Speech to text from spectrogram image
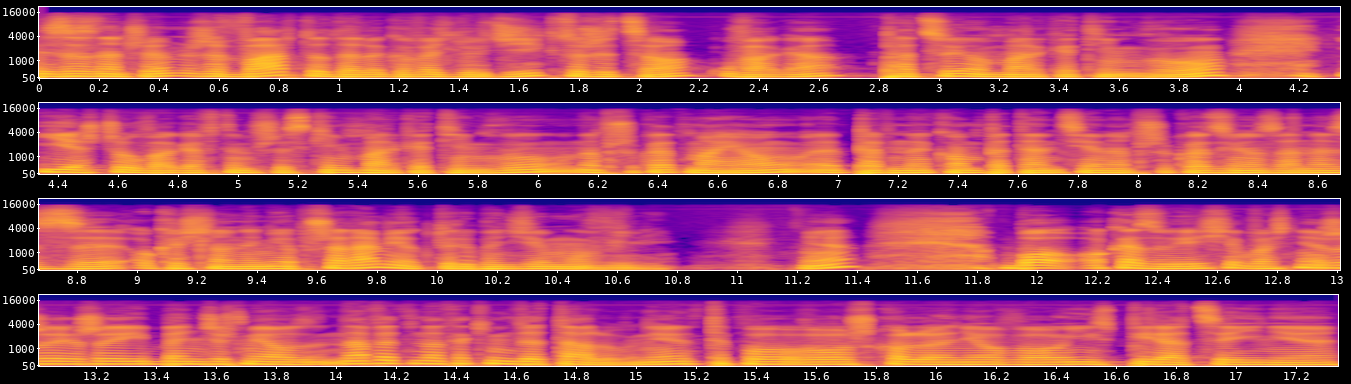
zaznaczyłem, że warto delegować ludzi, którzy co? Uwaga, pracują w marketingu i jeszcze uwaga w tym wszystkim w marketingu na przykład mają pewne kompetencje na przykład związane z określonymi obszarami, o których będziemy mówili nie? Bo okazuje się właśnie, że jeżeli będziesz miał nawet na takim detalu, nie? Typowo szkoleniowo, inspiracyjnie,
